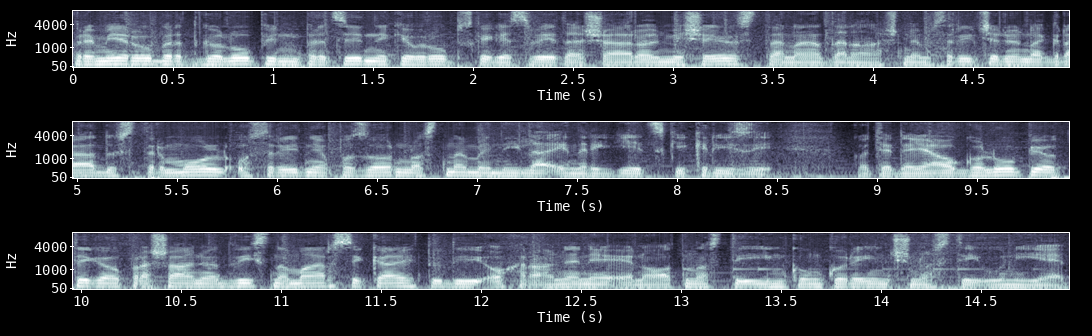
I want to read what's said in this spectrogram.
Premijer Robert Golop in predsednik Evropskega sveta Charles Michel sta na današnjem srečanju nagradu Strmol osrednjo pozornost namenila energetski krizi. Kot je dejal Golop, je od tega vprašanja odvisno marsikaj, tudi ohranjanje enotnosti in konkurenčnosti Unije.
